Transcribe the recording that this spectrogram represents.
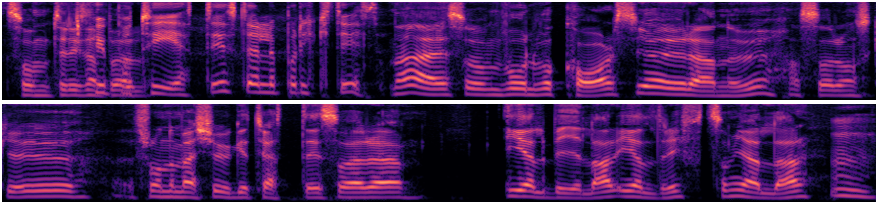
Som till exempel... Hypotetiskt eller på riktigt? Nej, som Volvo Cars gör ju det nu. Alltså de ska ju, från och med 2030 så är det elbilar, eldrift som gäller. Mm.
